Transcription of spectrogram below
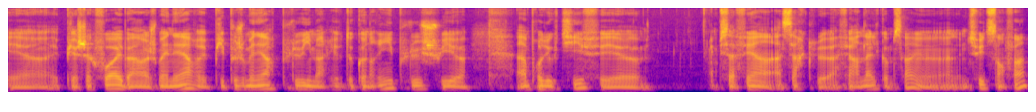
Euh, et, puis à chaque fois, et eh ben, je m'énerve, et puis plus je m'énerve, plus il m'arrive de conneries, plus je suis improductif et et puis ça fait un, cercle infernal comme ça, une, suite sans fin.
